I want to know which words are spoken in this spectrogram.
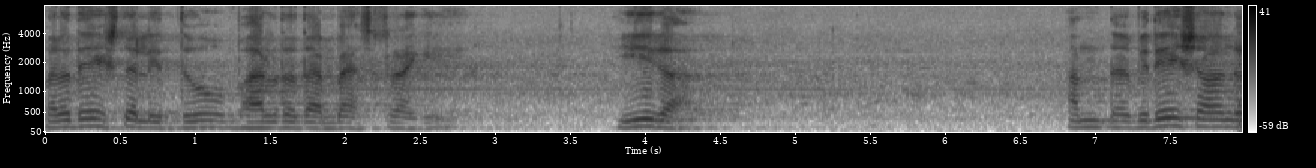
ಪರದೇಶದಲ್ಲಿದ್ದು ಭಾರತದ ಅಂಬಾಸಿಡರ್ ಆಗಿ. ಈಗ ಅಂತ ವಿದೇಶಾಂಗ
